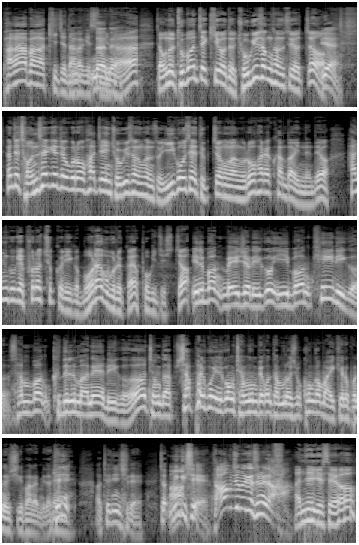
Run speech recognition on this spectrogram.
방아방아 퀴즈 나가겠습니다. 네네. 자, 오늘 두 번째 키워드 조규성 선수였죠. 예. 현재 전 세계적으로 화제인 조규성 선수 이곳의 득점왕으로 활약한 바 있는데요. 한국의 프로축구 리그 뭐라고 부를까요? 보기 주시죠. 1번 메이저리그, 2번 K리그, 3번 그들만의 리그. 정답 샵8910 장문 100원 단문 오십 원 콩은 무료로 보내주시기 바랍니다. 네. 태진, 아, 태진 씨래. 자, 민기 씨, 다음 주에 뵙겠습니다. 안녕히 계세요.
